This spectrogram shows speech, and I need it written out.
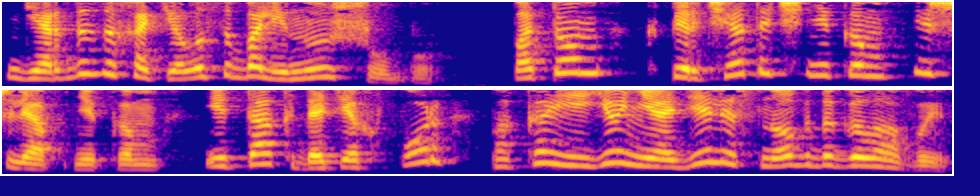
Герда захотела соболиную шубу. Потом к перчаточникам и шляпникам, и так до тех пор, пока ее не одели с ног до головы.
